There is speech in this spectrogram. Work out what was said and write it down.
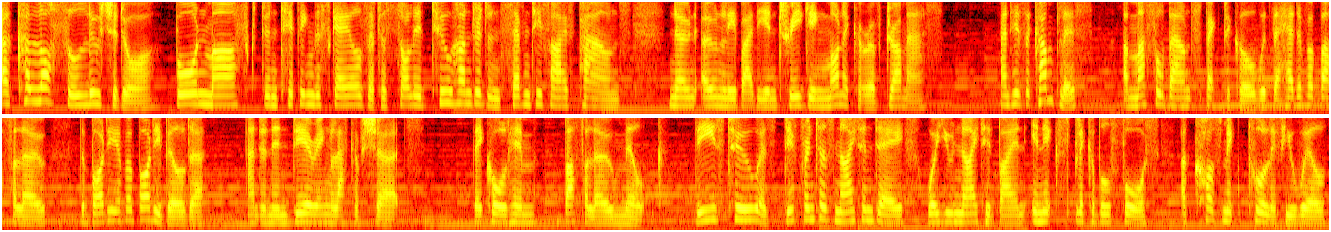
A colossal luchador, born masked and tipping the scales at a solid 275 pounds, known only by the intriguing moniker of Drumass. And his accomplice, a muscle-bound spectacle with the head of a buffalo, the body of a bodybuilder, and an endearing lack of shirts. They call him Buffalo Milk. These two, as different as night and day, were united by an inexplicable force, a cosmic pull, if you will.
